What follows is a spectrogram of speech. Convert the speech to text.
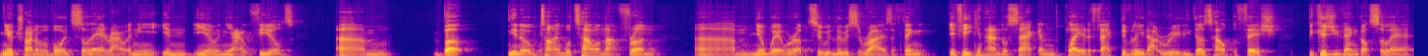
you know trying to avoid Soler out in the in you know in the outfield. Um, but you know, time will tell on that front. Um, you know where we're up to with Luis Arraez. I think if he can handle second, play it effectively, that really does help the fish because you've then got Soler,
